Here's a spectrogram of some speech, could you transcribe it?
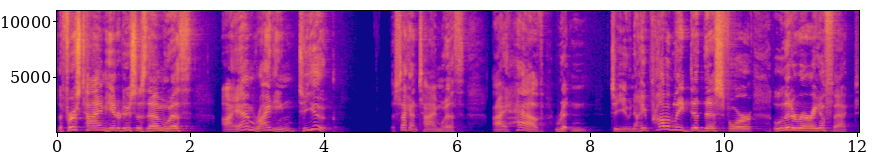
The first time he introduces them with, I am writing to you. The second time with, I have written to you. Now, he probably did this for literary effect,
